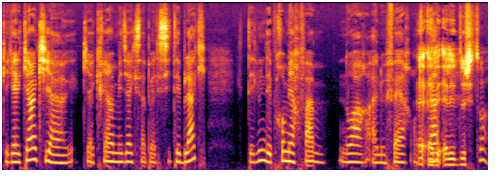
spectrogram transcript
qui est quelqu'un qui a, qui a créé un média qui s'appelle Cité Black, qui était l'une des premières femmes noires à le faire. En elle, elle est de chez toi?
